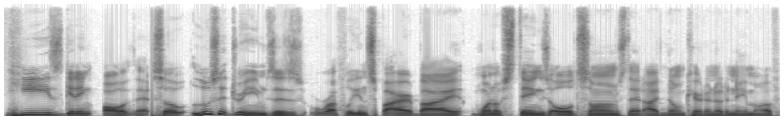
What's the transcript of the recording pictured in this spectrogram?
he's getting all of that. So, Lucid Dreams is roughly inspired by one of Sting's old songs that I don't care to know the name of.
